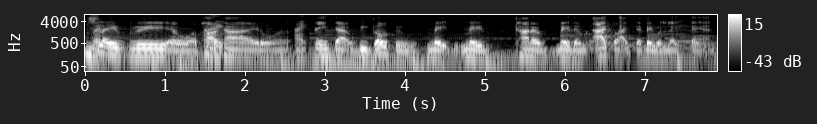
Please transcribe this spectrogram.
right. slavery or apartheid right. or right. things that we go through made made kind of made them act like that they were less than,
